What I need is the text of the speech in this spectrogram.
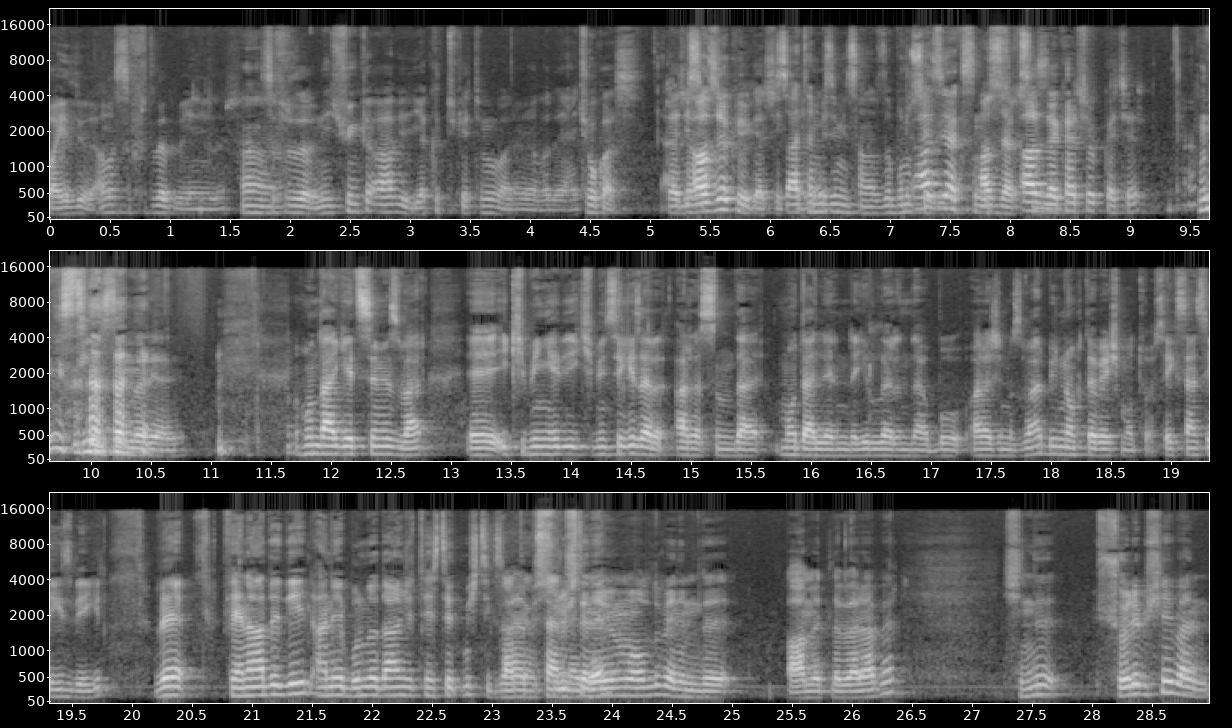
Bayılıyor ama sıfırda da beğeniyorlar. Ha. Sıfırda da. Niye? Çünkü abi yakıt tüketimi var arabada yani çok az. Ya Gerçi biz- az yakıyor gerçekten. Zaten yani. bizim insanımız da bunu seviyor. az yaksın. Az Az, yaksın. yakar çok kaçar. Bunu istiyor insanlar yani. Hyundai Getz'imiz var. Ee, 2007-2008 ar- arasında modellerinde yıllarında bu aracımız var. 1.5 motor, 88 beygir ve fena da değil. Hani bunu da daha önce test etmiştik zaten Yani bir sürüş de. deneyimim oldu benim de Ahmet'le beraber. Şimdi şöyle bir şey ben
